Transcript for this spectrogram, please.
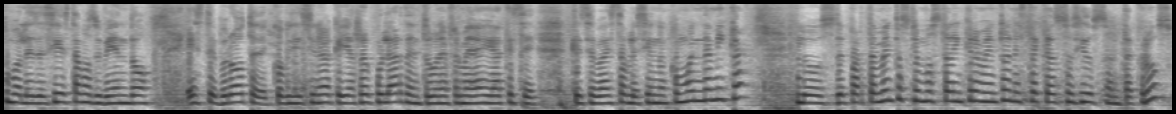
como les decía, estamos viviendo este brote de COVID-19 que ya es regular dentro de una enfermedad ya que se, que se va estableciendo como endémica. Los departamentos que hemos estado incremento, en este caso ha sido Santa Cruz,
